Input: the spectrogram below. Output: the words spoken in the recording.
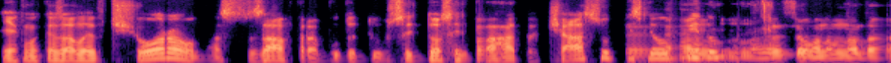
Як ми казали вчора, у нас завтра буде досить досить багато часу після обіду. Е, Для цього нам треба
